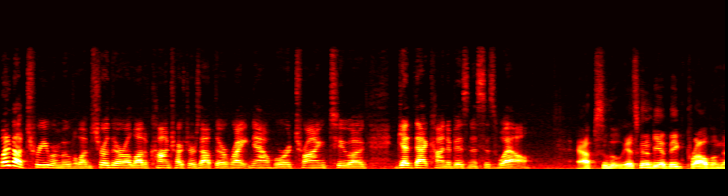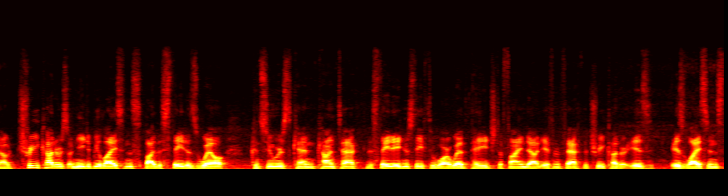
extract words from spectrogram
What about tree removal? I'm sure there are a lot of contractors out there right now who are trying to uh, get that kind of business as well. Absolutely. That's going to be a big problem. Now, tree cutters need to be licensed by the state as well. Consumers can contact the state agency through our webpage to find out if in fact the tree cutter is, is licensed.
